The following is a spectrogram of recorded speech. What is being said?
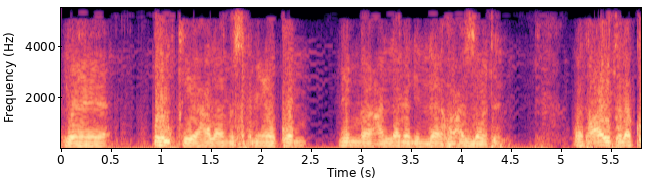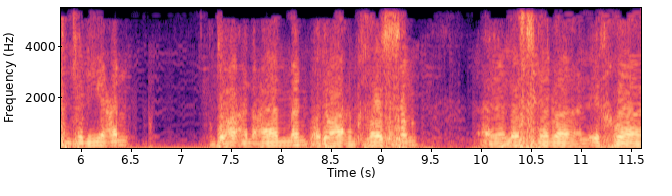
لألقي على مسامعكم مما علمني الله عز وجل. ودعوت لكم جميعا دعاء عاما ودعاء خاصا. لا سيما الإخوة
